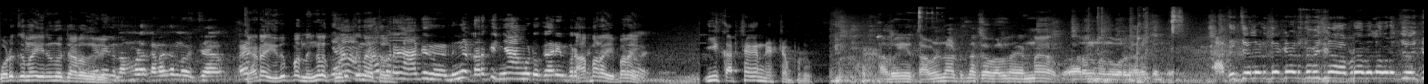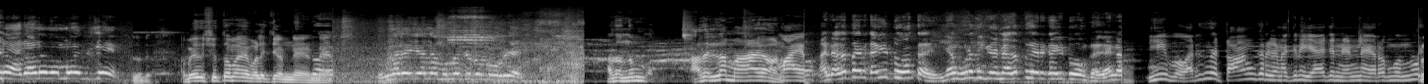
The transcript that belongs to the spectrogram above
കൊടുക്കുന്ന ഇരുന്നൂറ്റി അറുപത് രൂപ നമ്മളെ കണക്കെന്ന് വെച്ചാൽ ചേട്ടാ ഇതിപ്പോ നിങ്ങൾ കൊടുക്കുന്ന എത്ര ആദ്യം നിങ്ങൾ കറക്കി ഞാൻ അങ്ങോട്ട് കാര്യം ആ പറയൂ. പറയൂ ഈ കർഷകൻ രക്ഷപ്പെടും അപ്പൊ ഈ തമിഴ്നാട്ടിൽ നിന്നൊക്കെ വെള്ളം എണ്ണ ഇറങ്ങണമെന്ന് പറഞ്ഞു അതൊക്കെ? അത് ചിലയിടത്തൊക്കെ എടുത്ത് വെച്ചിട്ട് അവിടെ വില കുറച്ച് വെച്ചിട്ട് അതാണ് നമ്മളെ വിഷയം. അപ്പൊ ഇത് ശുദ്ധമായ വെളിച്ചെണ്ണയുണ്ട് ഇന്നലെ തന്നെ മുന്നൂറ്റി തൊണ്ണൂറ് രൂപ. അതൊന്നും അതെല്ലാം മായമാണ്. മായം. കയറി കൈയിട്ട് നോക്ക്. ഞാൻ കൂടെ നിൽക്കുന്ന അകത്ത് കയറി കൈയിട്ട് നോക്ക്. ഞാൻ ഈ വരുന്ന ടാങ്കർ കണക്കിന് ഏജൻ എണ്ണ ഇറങ്ങുന്നു.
